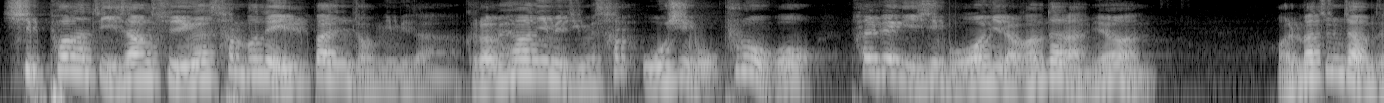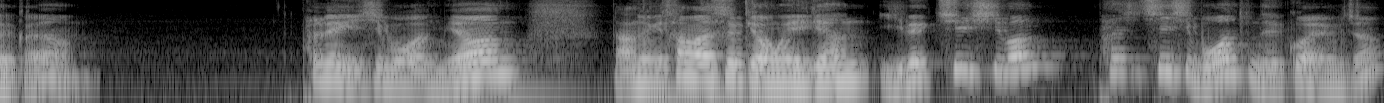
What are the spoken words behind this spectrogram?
10% 이상 수익은 3분의 1 빠진 정리입니다. 그럼 회원님이 지금 55%고 825원이라고 한다면 얼마쯤 잡으면 될까요? 825원이면 나누기 3 했을 경우에 이게 한 270원? 80, 75원쯤 될 거예요. 그죠?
